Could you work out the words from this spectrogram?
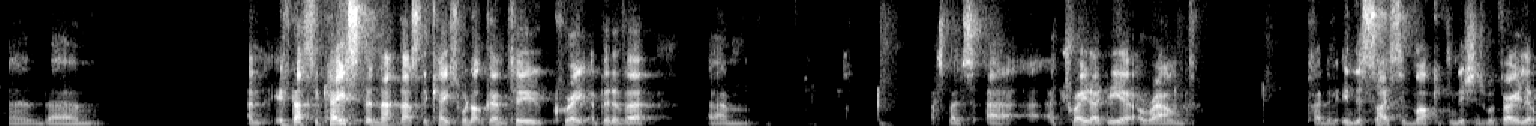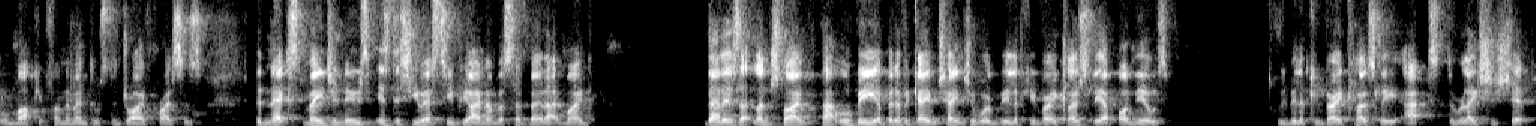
And um, and if that's the case, then that, that's the case. We're not going to create a bit of a, um, I suppose, uh, a trade idea around kind of indecisive market conditions with very little market fundamentals to drive prices. The next major news is this US CPI number, so bear that in mind. That is at lunchtime. That will be a bit of a game changer. We'll be looking very closely at bond yields. We'll be looking very closely at the relationship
